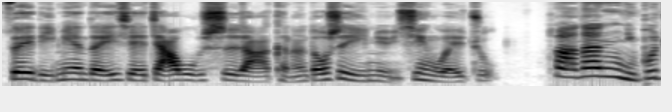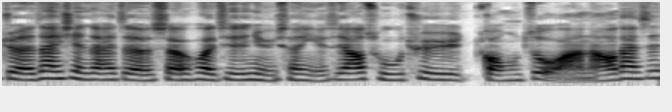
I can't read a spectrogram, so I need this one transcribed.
所以里面的一些家务事啊，可能都是以女性为主。对啊，但你不觉得在现在这个社会，其实女生也是要出去工作啊，然后但是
